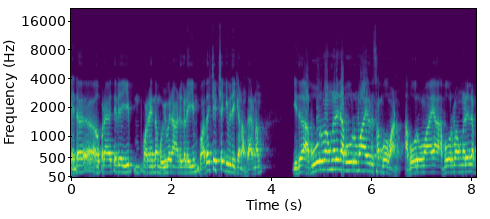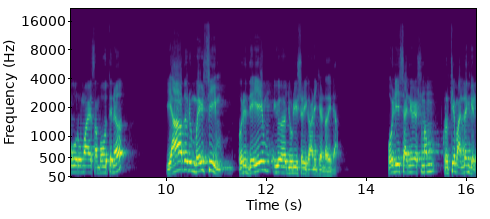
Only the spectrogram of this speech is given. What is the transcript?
എന്റെ അഭിപ്രായത്തിൽ ഈ പറയുന്ന മുഴുവൻ ആളുകളെയും വധശിക്ഷയ്ക്ക് വിധിക്കണം. കാരണം ഇത് അപൂർവങ്ങളിൽ അപൂർവമായ ഒരു സംഭവമാണ്. അപൂർവമായ അപൂർവങ്ങളിൽ അപൂർവമായ സംഭവത്തിന് യാതൊരു മേഴ്സിയും ഒരു ദയയും ജുഡീഷ്യറി കാണിക്കേണ്ടതില്ല. പോലീസ് അന്വേഷണം കൃത്യമല്ലെങ്കിൽ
